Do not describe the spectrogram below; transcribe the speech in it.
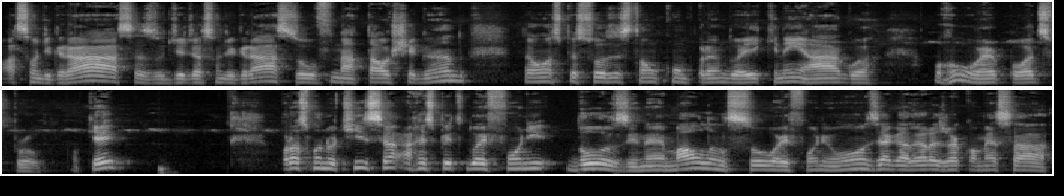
o, Ação de Graças, o Dia de Ação de Graças, ou Natal chegando, então as pessoas estão comprando aí que nem água o AirPods Pro, ok? Próxima notícia a respeito do iPhone 12, né? Mal lançou o iPhone 11 e a galera já começa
